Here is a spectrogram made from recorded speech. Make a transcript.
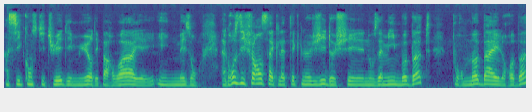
ainsi constituer des murs, des parois et, et, une maison. La grosse différence avec la technologie de chez nos amis Mobot pour Mobile Robot,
